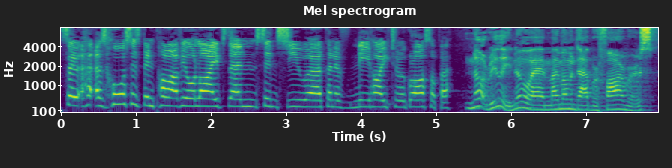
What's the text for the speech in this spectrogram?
So has horses been part of your lives then since you were kind of knee high to a grasshopper? Not really, no. Um, my mum and dad were farmers.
